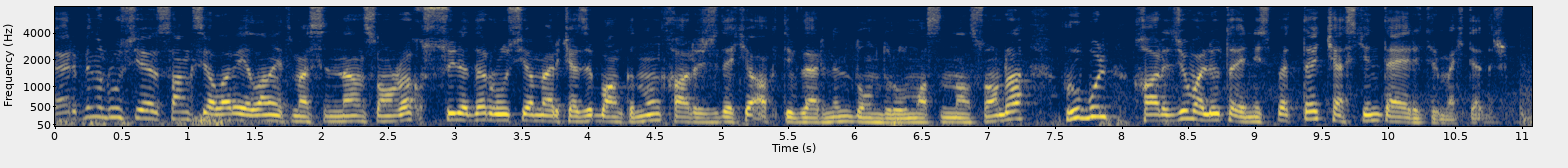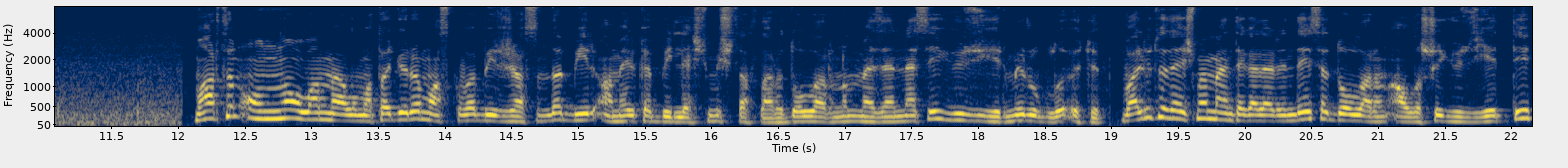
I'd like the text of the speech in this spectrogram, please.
Qərbin Rusiyaya sanksiyalar elan etməsindən sonra, xüsusilə də Rusiya Mərkəzi Bankının xaricdəki aktivlərinin dondurulmasından sonra rubl xarici valyutaya nisbətdə kəskin dəyər itirməkdədir. Martın 10-na olan məlumata görə Moskva birjasında 1 Amerika Birləşmiş Ştatları dollarının məzənnəsi 120 rublu ötüb. Valyuta dəyişmə məntəqələrində isə dolların alışı 107,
